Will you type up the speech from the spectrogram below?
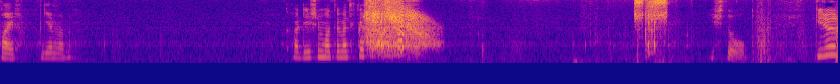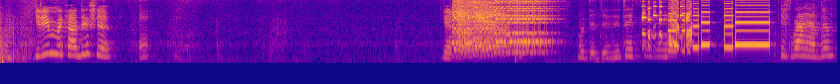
Hayır, yemedim. Kardeşim matematik hesaplıyor. İşte oldu. Giriyorum. Gireyim mi kardeşim? De. İlk ben yedim.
